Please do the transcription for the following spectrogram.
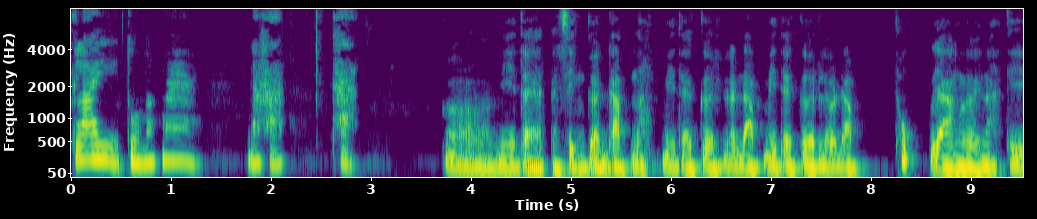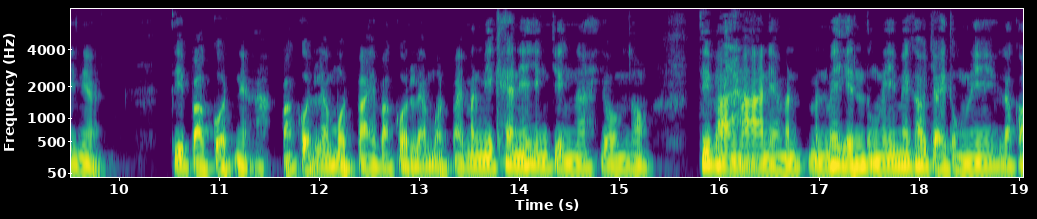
ใกล้ตัวมาก ๆนะคะ ค่ะ ก็มีแต่สิ่งเกิดดับเนาะมีแต่เกิดแล้วดับ มีแต่เกิดแล้วดับทุกอย่างเลยนะที่เนี่ยที่ปรากฏเนี่ย ปรากฏแล้วหมดไป ปรากฏแล้วหมดไป มันมีแค่นี้จริง ๆ นะโยมเนาะที่ผ่านมาเนี่ยมันมันไม่เห็นตรงนี้ไม่เข้าใจตรงนี้ แล้วก็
